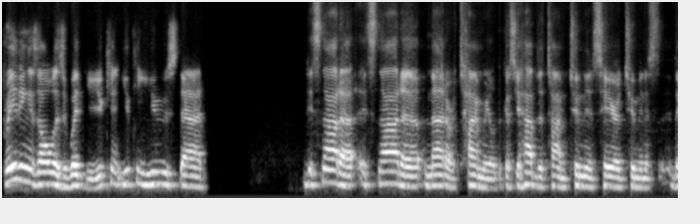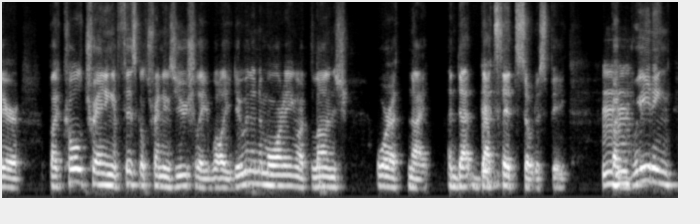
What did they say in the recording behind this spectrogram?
breathing is always with you. You can, you can use that it's not a it's not a matter of time real because you have the time two minutes here two minutes there but cold training and physical training is usually well you do it in the morning or at lunch or at night and that that's it so to speak mm-hmm. but breathing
